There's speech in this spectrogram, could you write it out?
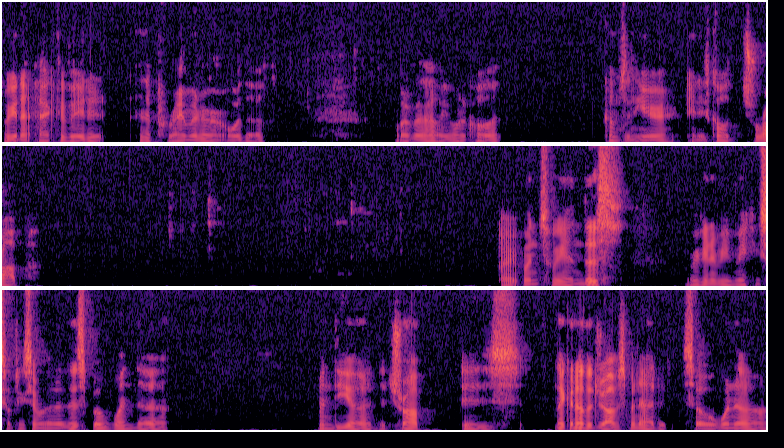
we're going to activate it in the parameter or the whatever the hell you want to call it. Comes in here and it's called drop. Alright once we end this we're going to be making something similar to this but when the when the uh, the drop is like another drop's been added. So when a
